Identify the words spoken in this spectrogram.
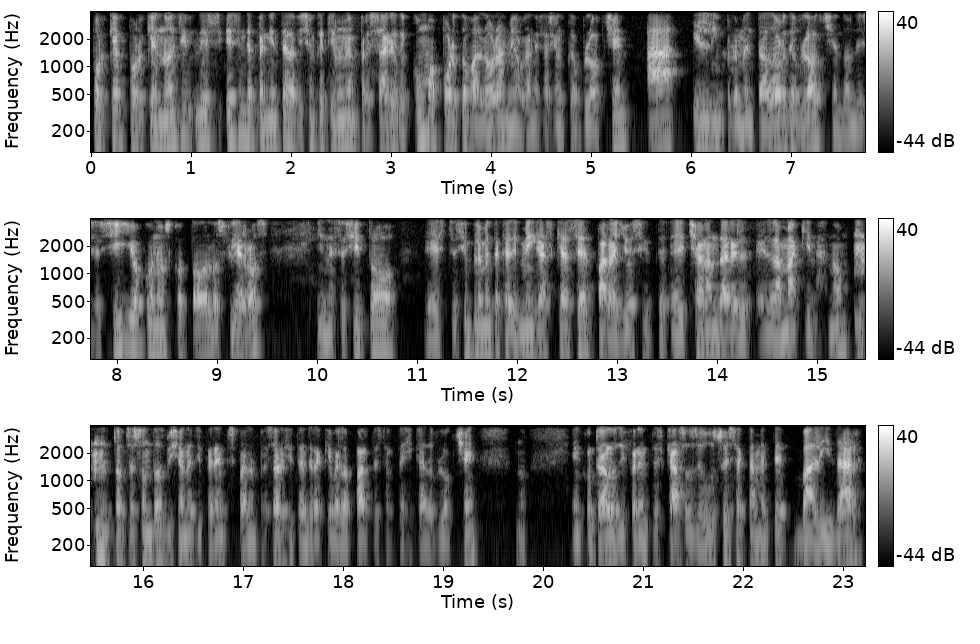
¿Por qué? Porque no es, es, independiente de la visión que tiene un empresario de cómo aporto valor a mi organización con blockchain a el implementador de blockchain, donde dice, sí, yo conozco todos los fierros y necesito este, simplemente que me digas qué hacer para yo echar a andar la máquina, ¿no? Entonces son dos visiones diferentes. Para el empresario sí tendría que ver la parte estratégica de blockchain, ¿no? Encontrar los diferentes casos de uso, exactamente validar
